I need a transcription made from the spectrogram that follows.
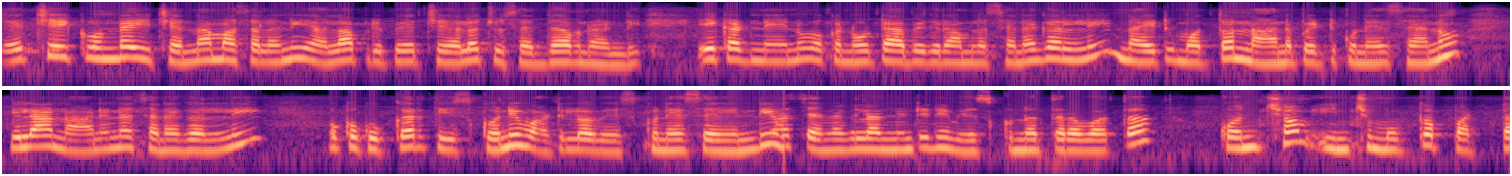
లేట్ చేయకుండా ఈ చెన్నా మసాలాని ఎలా ప్రిపేర్ చేయాలో చూసేద్దాం రండి. ఇక్కడ నేను ఒక నూట యాభై గ్రాముల శనగల్ని నైట్ మొత్తం నానబెట్టుకునేసాను. ఇలా నానిన శనగల్ని ఒక కుక్కర్ తీసుకొని వాటిలో వేసుకునేసేయండి. ఆ శనగలన్నింటినీ వేసుకున్న తర్వాత కొంచెం ఇంచు ముక్క పట్ట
